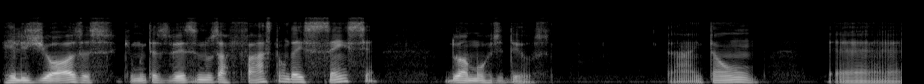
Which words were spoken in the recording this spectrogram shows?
religiosas que muitas vezes nos afastam da essência do amor de Deus. Tá? Então, é,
